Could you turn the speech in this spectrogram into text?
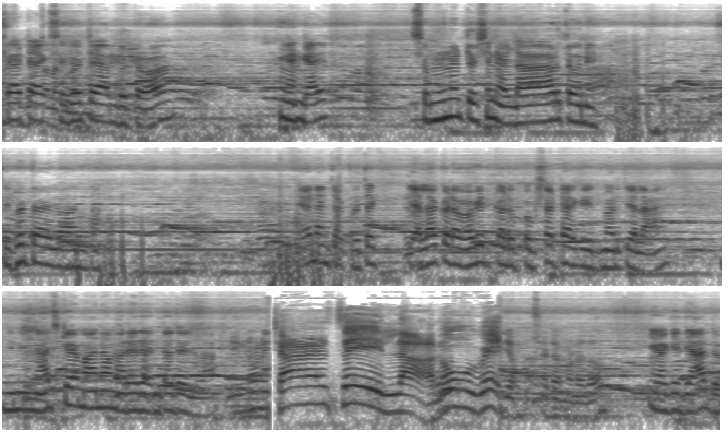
ಮನ್ಸು ಟ್ಯಾಕ್ಸ್ ಸಿಗುತ್ತೆ ಅಂದ್ಬಿಟ್ಟು ಹಂಗಾಯ್ ಸುಮ್ಮನೆ ಟ್ಯೂಷನ್ ಎಲ್ಲಾಡ್ತವನೆ ಸಿಗುತ್ತಾ ಇಲ್ವಾ ಅಂತ. ಏನಂತ ಕೃತಕ್ ಎಲ್ಲ ಕಡೆ ಹೋಗಿದ ಕಡೆ ಪುಕ್ಷಟ್ಟಾಗಿ ಇದು ಮಾಡ್ತೀಯಲ್ಲ? ನಿನಗೆ ನಾಚಿಕೆ ಮಾನ ಮರ್ಯಾದೆ ಎಂಥದ್ದು ಇಲ್ವಾ? ನೋವೇ ಮಾಡೋದು? ಇವಾಗ ಇದು ಯಾರ್ದು?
